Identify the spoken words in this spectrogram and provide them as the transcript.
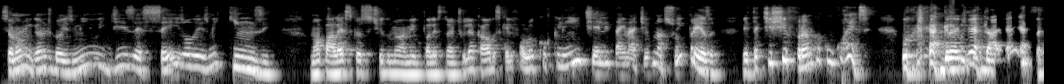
se eu não me engano, de 2016 ou 2015, numa palestra que eu assisti do meu amigo palestrante Julia Caldas, que ele falou que o cliente ele está inativo na sua empresa, ele está te chifrando com a concorrência. Porque a grande verdade é essa.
